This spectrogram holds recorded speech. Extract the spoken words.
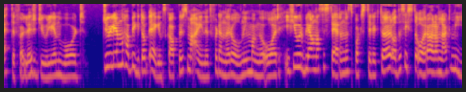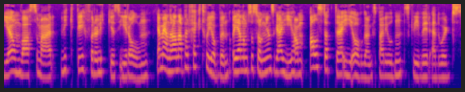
etterfølger Julian Ward. Julian har bygget opp egenskaper som er egnet for denne rollen i mange år. I fjor ble han assisterende sportsdirektør, og det siste året har han lært mye om hva som er viktig for å lykkes i rollen. Jeg mener han er perfekt for jobben, og gjennom sesongen skal jeg gi ham all støtte i overgangsperioden, skriver Edwards.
